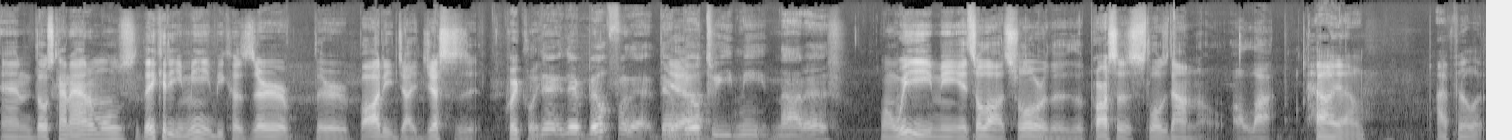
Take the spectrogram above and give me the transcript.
and those kind of animals, they could eat meat because their their body digests it quickly. They're they're built for that. They're Yeah. built to eat meat, not us. When we eat meat, it's a lot slower. The the process slows down a, a lot. Hell yeah. I feel it.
